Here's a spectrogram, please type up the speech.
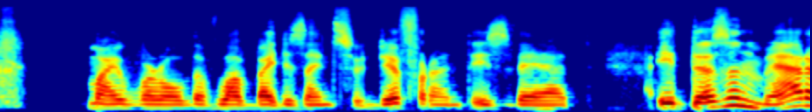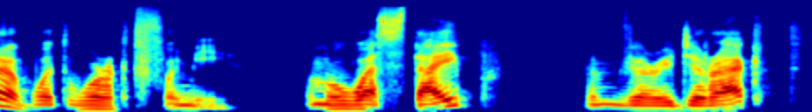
my world of love by design so different is that it doesn't matter what worked for me. I'm a West type, I'm very direct,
